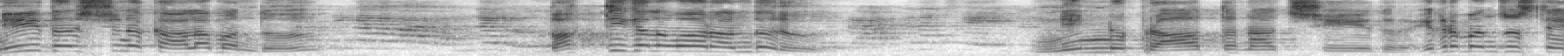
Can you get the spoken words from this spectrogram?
నీ దర్శన కాలమందు భక్తి గల వారు అందరూ నిన్ను ప్రార్థన చేదురు ఇక్కడ మనం చూస్తే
